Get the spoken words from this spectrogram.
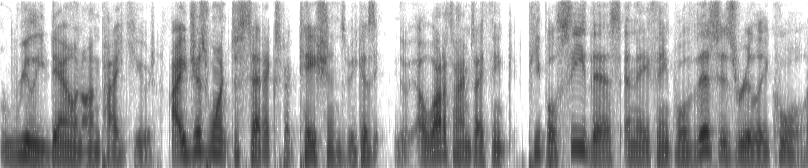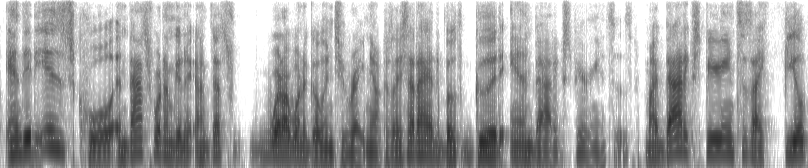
really down on PyQt. I just want to set expectations because a lot of times I think people see this and they think, well, this is really cool, and it is cool, and that's what I'm gonna. Um, that's what I want to go into right now because I said I had both good and bad experiences. My bad experiences, I feel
